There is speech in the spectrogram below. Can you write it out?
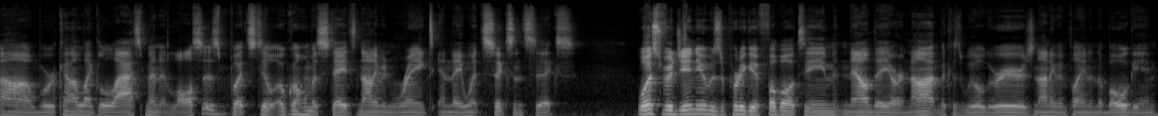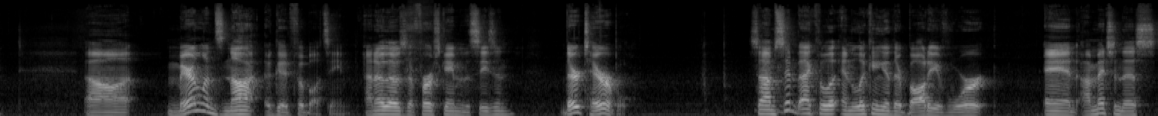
uh, were kind of like last minute losses, but still Oklahoma State's not even ranked, and they went six and six. West Virginia was a pretty good football team. Now they are not because Will Grier is not even playing in the bowl game. Uh, Maryland's not a good football team. I know that was the first game of the season. They're terrible. So I'm sitting back and looking at their body of work, and I mentioned this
